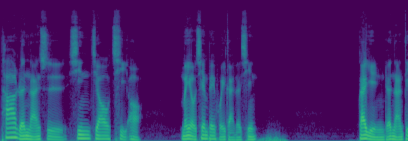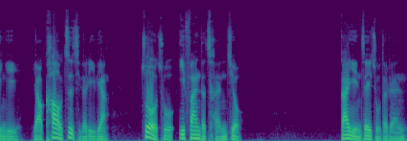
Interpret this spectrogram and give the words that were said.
他仍然是心骄气傲，没有谦卑悔改的心。该隐仍然定义要靠自己的力量做出一番的成就。该隐这一组的人，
